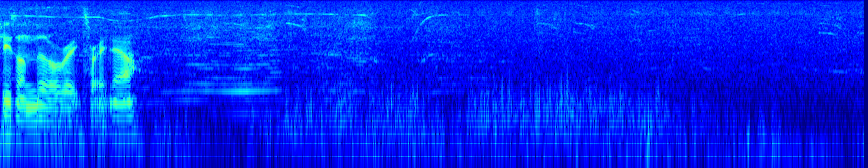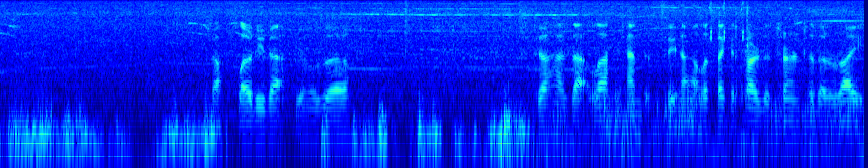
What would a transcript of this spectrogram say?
She's on middle rates right now. That feels though. Still has that left tendency, huh? It looks like it's hard to turn to the right.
